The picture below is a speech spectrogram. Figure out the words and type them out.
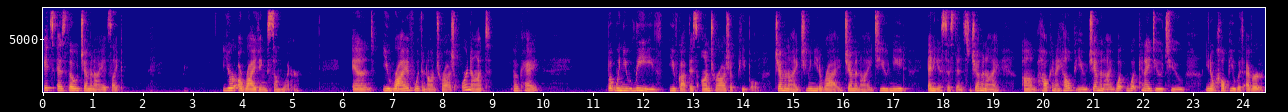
It's as though Gemini, it's like you're arriving somewhere and you arrive with an entourage or not, okay? But when you leave, you've got this entourage of people. Gemini, do you need a ride? Gemini, do you need any assistance? Gemini, um, how can I help you? Gemini, what what can I do to, you know, help you with ever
